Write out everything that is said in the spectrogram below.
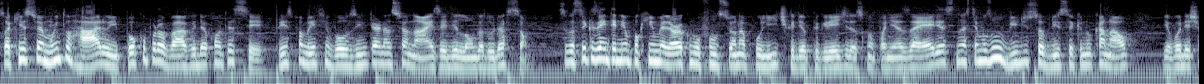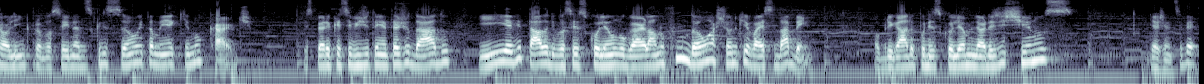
Só que isso é muito raro e pouco provável de acontecer, principalmente em voos internacionais de longa duração. Se você quiser entender um pouquinho melhor como funciona a política de upgrade das companhias aéreas, nós temos um vídeo sobre isso aqui no canal e eu vou deixar o link para você na descrição e também aqui no card. Espero que esse vídeo tenha te ajudado e evitado de você escolher um lugar lá no fundão achando que vai se dar bem. Obrigado por escolher melhores destinos e a gente se vê.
